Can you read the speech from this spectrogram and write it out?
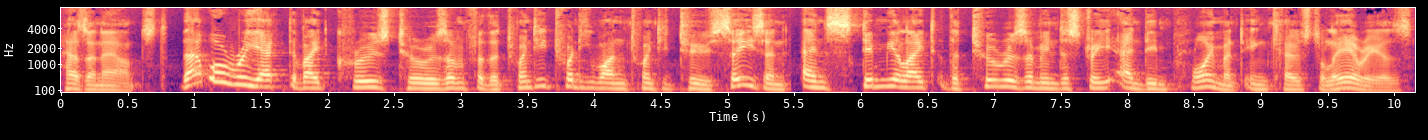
has announced. That will reactivate cruise tourism for the 2021 22 season and stimulate the tourism industry and employment in coastal areas.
